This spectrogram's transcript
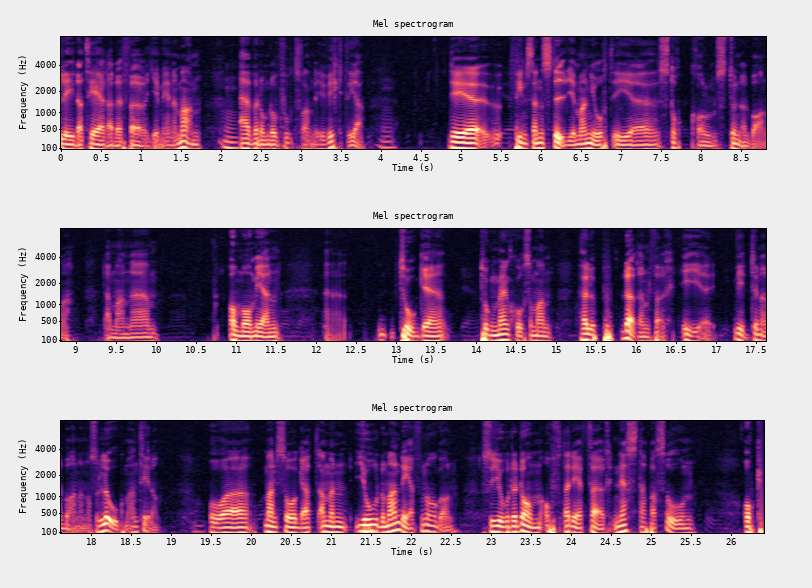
bli daterade för gemene man, mm. även om de fortfarande är viktiga. Mm. Det finns en studie man gjort i eh, Stockholms tunnelbana, där man eh, om och om igen eh, tog, eh, tog människor som man höll upp dörren för i vid tunnelbanan och så log man till dem. Och eh, man såg att, ja men gjorde man det för någon så gjorde de ofta det för nästa person och,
